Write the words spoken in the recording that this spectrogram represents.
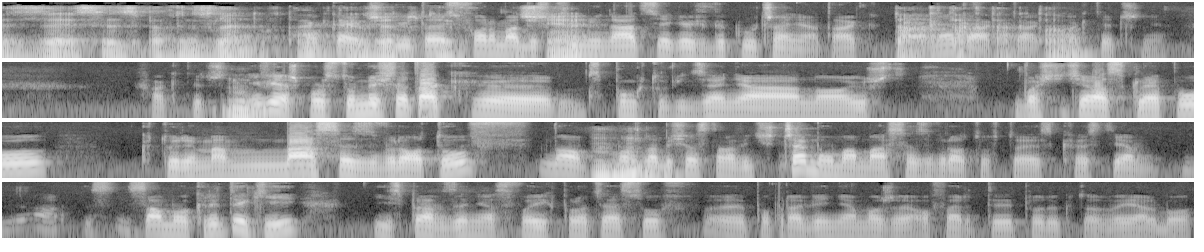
z, z, z pewnych względów. Tak? Okay, Także czyli to jest forma faktycznie... dyskryminacji, jakiegoś wykluczenia, tak? Tak, no tak, tak, tak, to... faktycznie. Faktycznie. Nie wiesz, po prostu myślę tak e, z punktu widzenia no już właściciela sklepu, który ma masę zwrotów. No, mhm. można by się zastanowić, czemu ma masę zwrotów. To jest kwestia samokrytyki i sprawdzenia swoich procesów, e, poprawienia może oferty produktowej albo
